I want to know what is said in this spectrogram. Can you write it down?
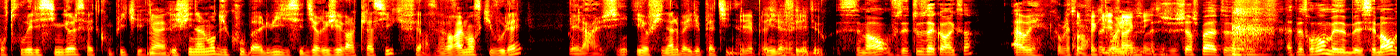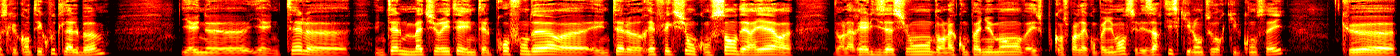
Pour trouver des singles, ça va être compliqué. Ouais. Et finalement, du coup, bah, lui, il s'est dirigé vers le classique, faire vraiment ce qu'il voulait. Mais il a réussi. Et au final, bah, il est platine. Il est Et platine, il a fait les deux. C'est marrant, vous êtes tous d'accord avec ça? Ah oui, complètement. fait Oui. je, cherche pas à te, à te mettre au bon, mais, mais c'est marrant parce que quand tu écoutes l'album, il y a, une, euh, il y a une, telle, euh, une telle maturité, une telle profondeur euh, et une telle réflexion qu'on sent derrière euh, dans la réalisation, dans l'accompagnement. Et Quand je parle d'accompagnement, c'est les artistes qui l'entourent, qui le conseillent, que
